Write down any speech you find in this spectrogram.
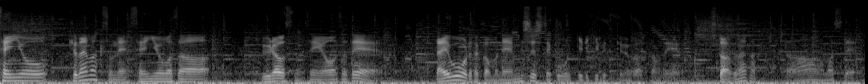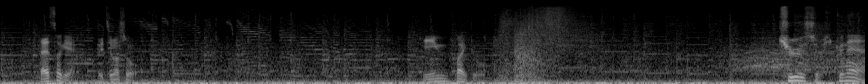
専用巨大マックスのね専用技裏押すの専用技で大ウォールとかもね無視して攻撃できるっていうのがあったのでちょっと危なかったなマジで。大草原打ちましょう。インファイト。急所引くね。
